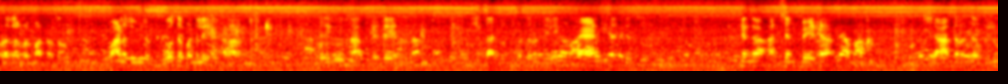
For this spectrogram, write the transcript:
ప్రజలు మాట్లాడతారు. వాళ్ళకి వీళ్ళకి బండలే అందరికీ ఉన్న పెద్ద ఎత్తున ఈ కార్యక్రమం పెడతారు దీనికి బ్రాండ్ సక్సెస్ ముఖ్యంగా అచ్చంపేట శాసనసభ్యులు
